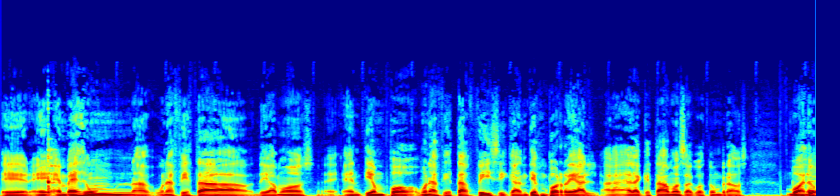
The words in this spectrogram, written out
en vez de una, una, fiesta, digamos, en tiempo, una fiesta física, en tiempo real, a, la que estábamos acostumbrados. Bueno,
